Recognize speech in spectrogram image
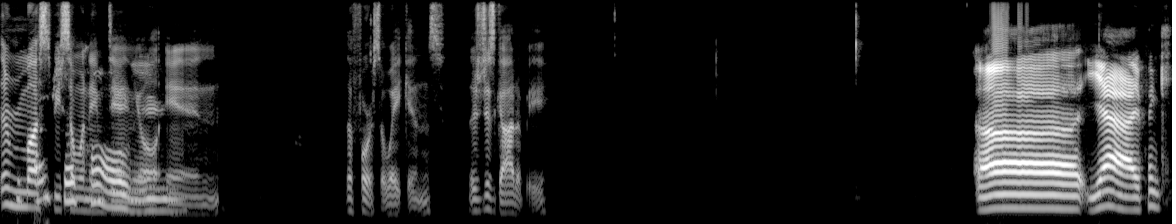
there must be so someone named Daniel in The Force Awakens. There's just gotta be. Uh, yeah, I think.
